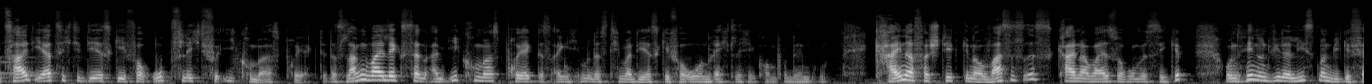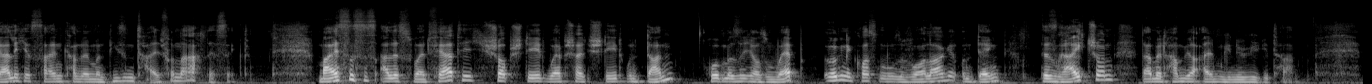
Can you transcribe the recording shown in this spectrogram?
zurzeit jährt sich die DSGVO-Pflicht für E-Commerce-Projekte. Das Langweiligste an einem E-Commerce-Projekt ist eigentlich immer das Thema DSGVO und rechtliche Komponenten. Keiner versteht genau, was es ist, keiner weiß, warum es sie gibt und hin und wieder liest man, wie gefährlich es sein kann, wenn man diesen Teil vernachlässigt. Meistens ist alles soweit fertig, Shop steht, Website steht und dann holt man sich aus dem Web irgendeine kostenlose Vorlage und denkt, das reicht schon, damit haben wir allem Genüge getan.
